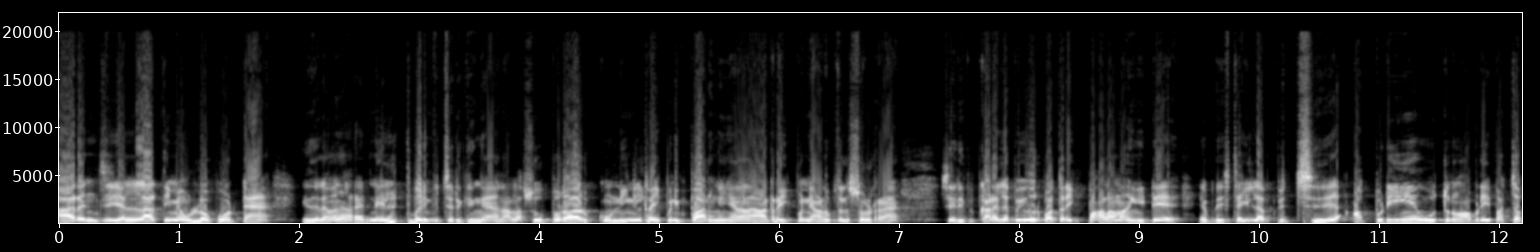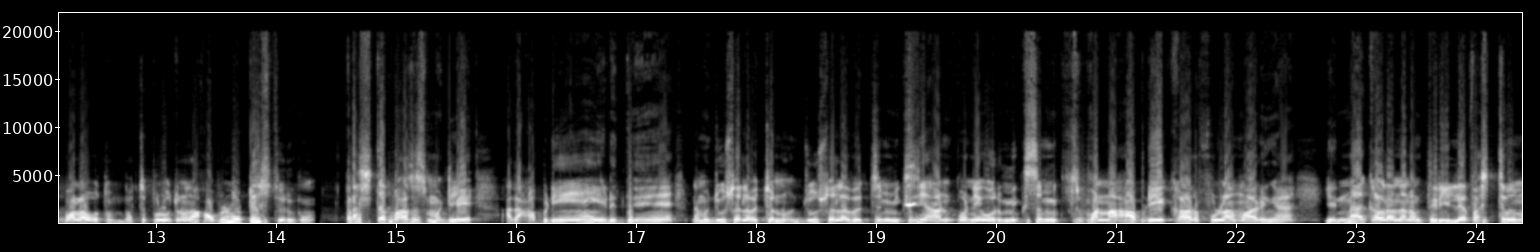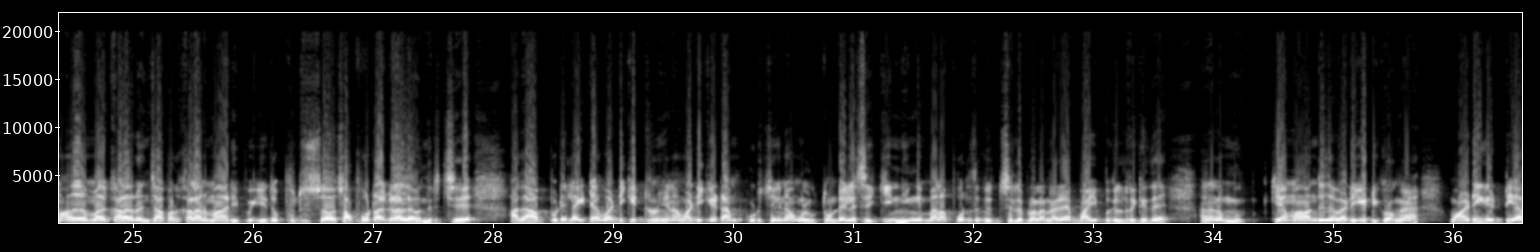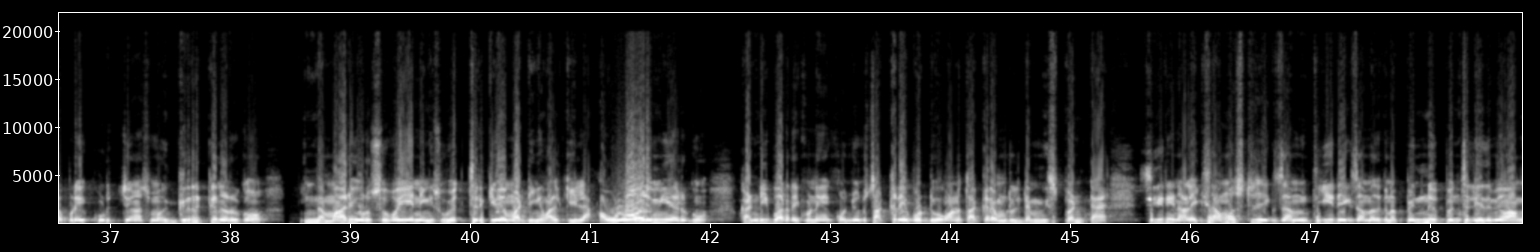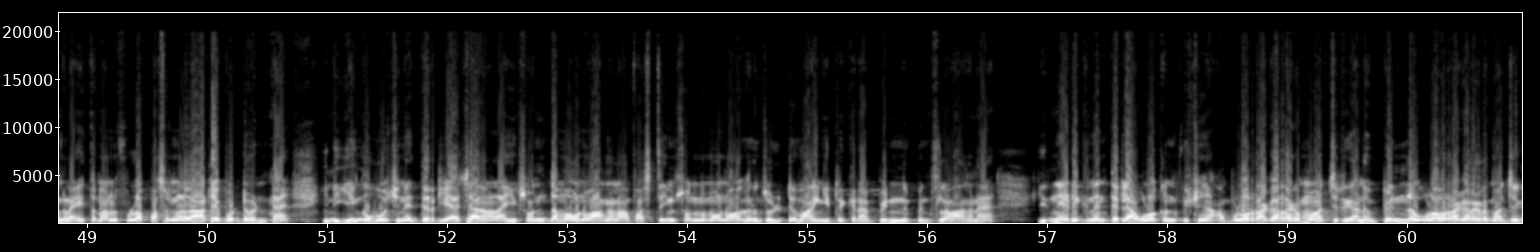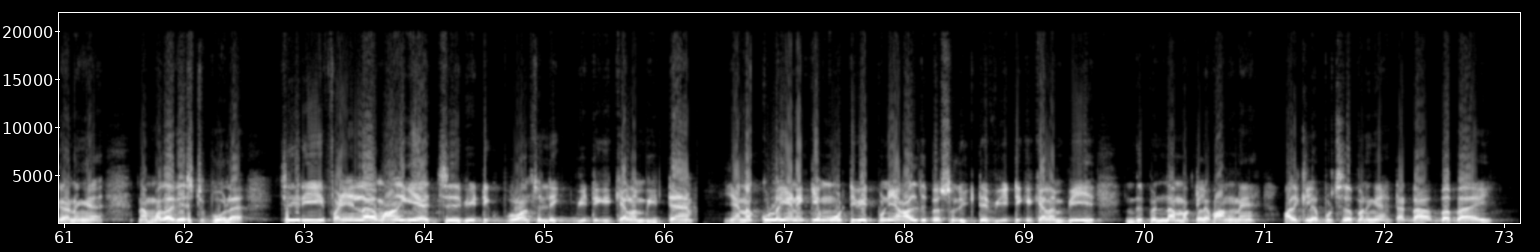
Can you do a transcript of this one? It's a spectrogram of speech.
ஆரஞ்சு எல்லாத்தையுமே உள்ளே போட்டேன். இதில் வந்து நிறைய ஹெல்த் பெனிஃபிட்ஸ் இருக்குங்க. நல்லா சூப்பராக இருக்கும். நீங்களும் ட்ரை பண்ணி பாருங்கள் ஏன்னா நான் ட்ரை பண்ணி அனுபவத்தில் சொல்கிறேன் சரி இப்போ கடையில் போய் ஒரு பத்து ரூபாய்க்கு பாலை வாங்கிட்டு எப்படி ஸ்டைலாக பிச்சு அப்படியே ஊற்றணும் அப்படியே பச்சை பாலாக ஊற்றணும் பச்சை பால் ஊற்றணும் அவ்வளோ டேஸ்ட் இருக்கும். ட்ரஸ்ட் ப்ராசஸ் மக்களே. அதை அப்படியே எடுத்து நம்ம ஜூஸரில் வச்சிடணும். ஜூஸரில் வச்சு மிக்ஸி ஆன் பண்ணி ஒரு மிக்ஸ் மிக்ஸ் பண்ணால் அப்படியே கலர்ஃபுல்லாக மாறுங்க. என்ன கலர் தான் நமக்கு தெரியல. ஃபஸ்ட்டு மாதிரி கலர் இருந்துச்சு. அப்புறம் கலர் மாறி போய் ஏதோ புதுசாக சப்போட்டா கலரில் வந்துருச்சு. அதை அப்படியே லைட்டாக வடிகட்டணும் ஏன்னா வடிக்கட்டாமல் குடிச்சிங்கன்னா உங்களுக்கு தொண்டையில் சிக்கி நீங்கள் மேலே போகிறதுக்கு சில பல நிறைய வாய்ப்புகள் இருக்குது. அதனால் முக்கியமாக வந்து இதை வடிகட்டிக்கோங்க. வடிகட்டி அப்படியே குடிச்சோன்னா சும்மா கிறுக்குன்னு இருக்கும். இந்த மாதிரி ஒரு சுவையை நீங்கள் சுவைச்சிருக்கவே மாட்டீங்க. வாழ்க்கையில் அவ்வளோ அருமையாக இருக்கும். கண்டிப்பாக ட்ரை பண்ணுங்கள் கொஞ்சம் சர்க்கரை போட்டுக்கோங்க. நான் சர்க்கரை மட்டும் மிஸ் பண்ணிட்டேன். சரி நாளைக்கு செமஸ்டர் எக்ஸாம் தியரி எக்ஸாம் அதுக்கு நான் பென்னு பென்சில் எதுவுமே வாங்கலாம் இத்தனை நாள் ஃபுல்லாக பசங்களோட ஆட்டை போட்டு வந்துட்டேன். இன்னைக்கு எங்கே போச்சுன்னு தெரியலையாச்சு. அதனால் நான் சொந்தமாக ஒன்று வாங்கலாம். ஃபஸ்ட் டைம் சொந்தமாக ஒன்று வாங்குறேன்னு சொல்லிட்டு வாங்கிட்டு இருக்கிறேன். பென் பென்சிலாக வாங்கினேன். என்ன எடுக்குதுன்னு தெரியல. அவ்வளோ கன்ஃபியூஷன் அவ்வளோ ரக ரகமாக வச்சிருக்கானுங்க பெண்ணில் கூட ரக ரகமாக வச்சிருக்கானுங்க. நம்ம தான் வேஸ்ட்டு போகல சரி ஃபைனலாக வாங்கியாச்சு. வீட்டுக்கு போகலான்னு சொல்லி வீட்டுக்கு கிளம்பிட்டேன். எனக்குள்ள எனக்கே மோட்டிவேட் பண்ணி ஆழ்த்து பேர் சொல்லிக்கிட்டு வீட்டுக்கு கிளம்பி இந்த பெண் தான் மக்களை வாங்கினேன். வாழ்க்கையில் பிடிச்சதை பண்ணுங்கள் டாட்டா பாய்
